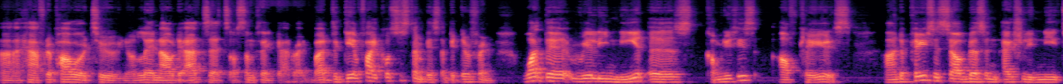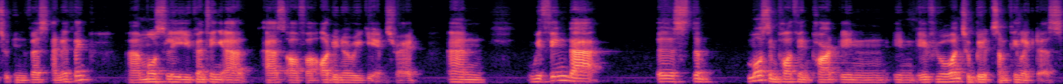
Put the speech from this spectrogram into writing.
uh, have the power to you know lend out the assets or something like that, right? But the GameFi ecosystem is a bit different. What they really need is communities of players. Uh, the players itself doesn't actually need to invest anything. Uh, mostly, you can think as, of uh, ordinary games, right? And we think that is the most important part in in if you want to build something like this.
